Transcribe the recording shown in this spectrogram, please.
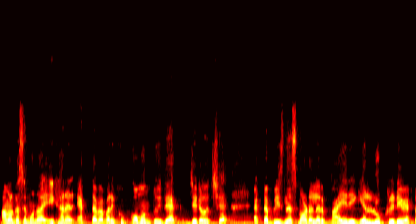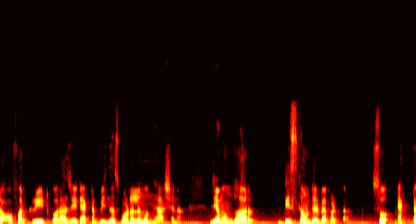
আমার কাছে মনে হয় এখানের একটা ব্যাপারে খুব কমন তুই দেখ যেটা হচ্ছে একটা বিজনেস মডেলের বাইরে গিয়ে লুক্রেটিভ একটা অফার ক্রিয়েট করা যেটা একটা বিজনেস মডেলের মধ্যে আসে না। যেমন ধর ডিসকাউন্টের ব্যাপারটা। সো একটা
